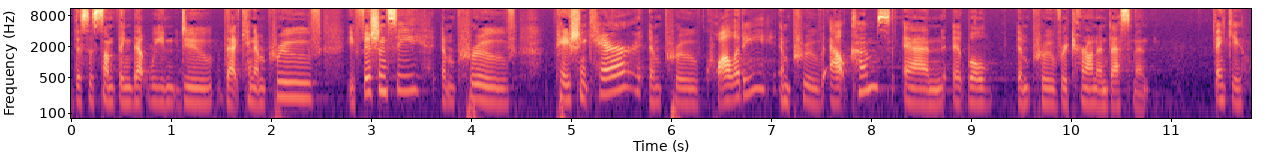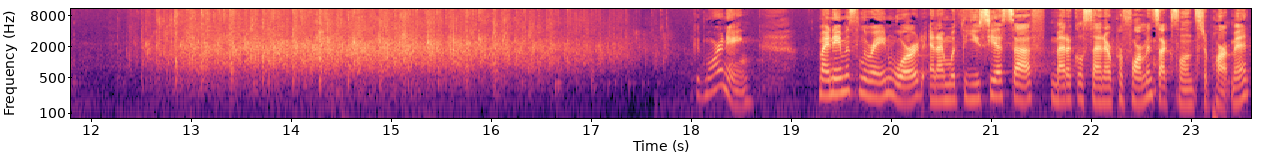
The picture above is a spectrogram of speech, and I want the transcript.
this is something that we do that can improve efficiency, improve patient care, improve quality, improve outcomes, and it will improve return on investment. Thank you. Good morning. My name is Lorraine Ward, and I'm with the UCSF Medical Center Performance Excellence Department,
